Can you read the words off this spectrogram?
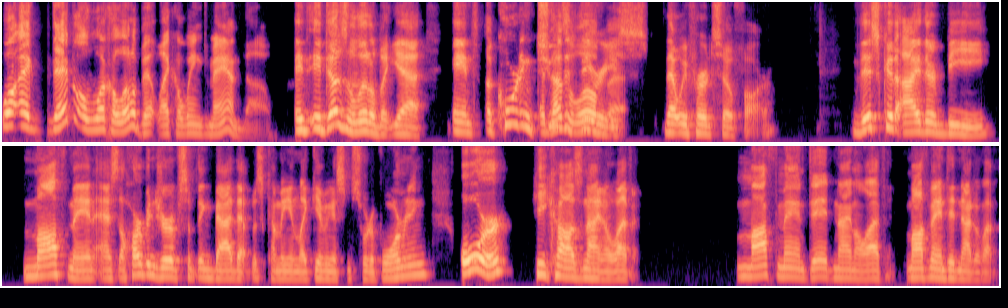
Well, it did look a little bit like a winged man, though. It, it does a little bit, yeah. And according to the theories that we've heard so far, this could either be Mothman as the harbinger of something bad that was coming in, like giving us some sort of warning, or he caused 9 11. Mothman did 9/11. Mothman did 9 11.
